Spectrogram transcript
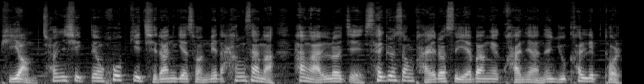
비염, 천식 등 호흡기 질환 개선 및 항산화, 항알러지, 세균성 바이러스 예방에 관여하는 유칼립톨,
